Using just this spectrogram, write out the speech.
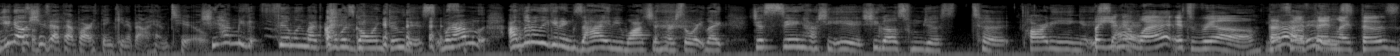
You know she's at that bar thinking about him too. She had me feeling like I was going through this. When I'm, I literally get anxiety watching her story. Like just seeing how she is. She goes from just to partying. It's But you know what? It's real. That's Yeah, the it thing. is. Like those,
